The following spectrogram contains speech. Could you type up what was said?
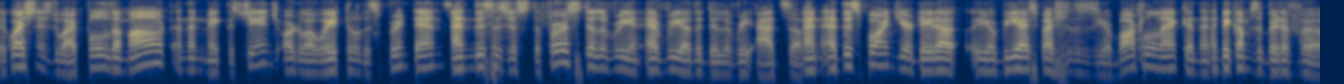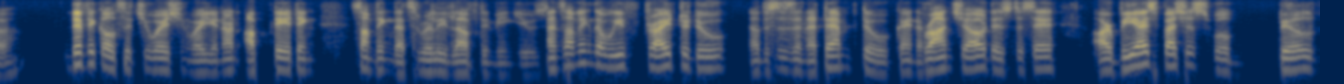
the question is, do I pull them out and then make this change, or do I wait till the sprint ends? And this is just the first delivery, and every other delivery adds up. And at this point, your data, your BI specialist is your bottleneck, and then it becomes a bit of a difficult situation where you're not updating something that's really loved and being used. And something that we've tried to do, now this is an attempt to kind of branch out, is to say our BI specialists will build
